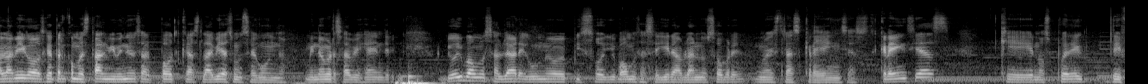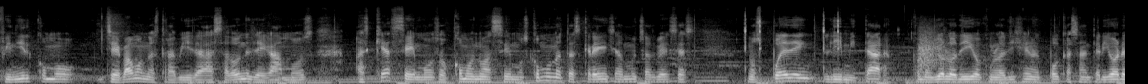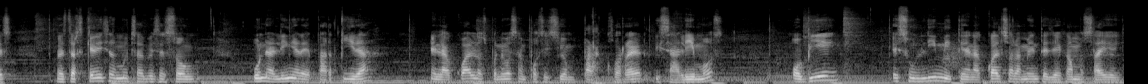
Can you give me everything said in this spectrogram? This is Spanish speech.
Hola amigos, ¿qué tal? ¿Cómo están? Bienvenidos al podcast La vida es un segundo. Mi nombre es Xavi Hendrik y hoy vamos a hablar en un nuevo episodio, vamos a seguir hablando sobre nuestras creencias. Creencias que nos pueden definir cómo llevamos nuestra vida, hasta dónde llegamos, a qué hacemos o cómo no hacemos, cómo nuestras creencias muchas veces nos pueden limitar, como yo lo digo, como lo dije en el podcast anteriores, nuestras creencias muchas veces son una línea de partida en la cual nos ponemos en posición para correr y salimos, o bien es un límite en la cual solamente llegamos ahí.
